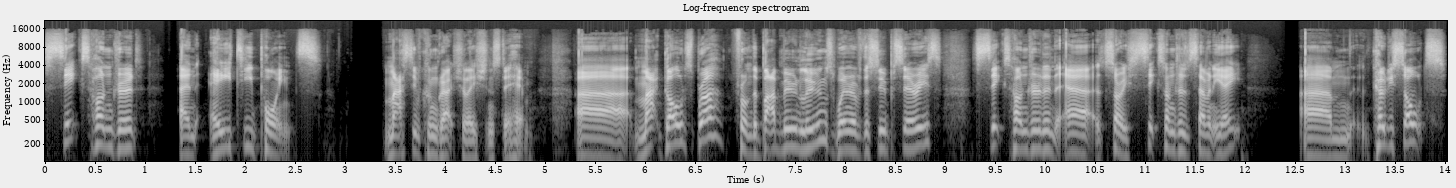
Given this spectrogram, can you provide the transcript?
680 points. Massive congratulations to him. Uh, Matt Goldsborough from the Bad Moon Loons, winner of the Super Series, 600 and, uh, sorry, 678. Um, Cody Salts,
